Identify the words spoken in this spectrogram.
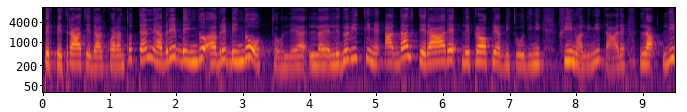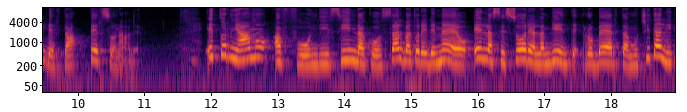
perpetrate dal 48enne avrebbe, indo avrebbe indotto le, le, le, due vittime ad alterare le proprie abitudini fino a limitare la libertà personale. E torniamo a Fondi. Il sindaco Salvatore De Meo e l'assessore all'ambiente Roberta Muccitelli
